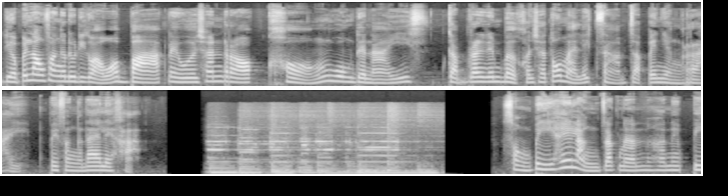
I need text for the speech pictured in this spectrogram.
เดี๋ยวไปลองฟังกันดูดีกว่าว่า Bach ในเวอร์ชันร็อกของวง The Nice กับ Brandenburg Concerto หมายเลข 3 จะเป็นอย่างไร ไปฟังกันได้เลยค่ะสองปีให้หลังจากนั้นนะคะในปี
